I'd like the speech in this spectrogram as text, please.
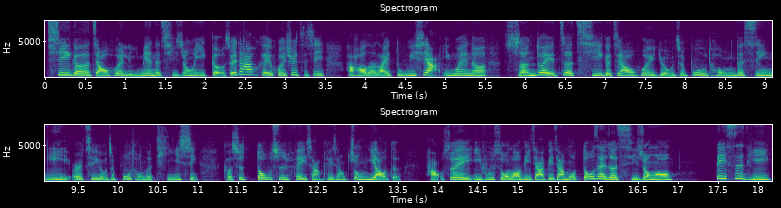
七个教会里面的其中一个，所以大家可以回去仔细好好的来读一下，因为呢，神对这七个教会有着不同的心意，而且有着不同的提醒，可是都是非常非常重要的。好，所以以弗所、老底嘉、别迦摩都在这其中哦。第四题。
